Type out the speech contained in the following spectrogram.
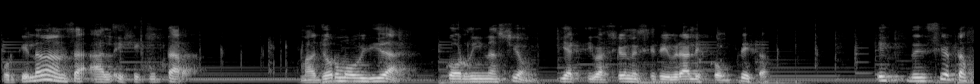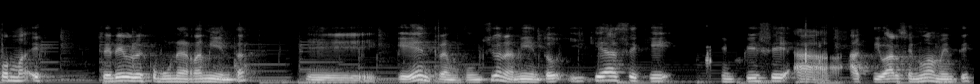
Porque la danza, al ejecutar mayor movilidad, coordinación y activaciones cerebrales complejas, de cierta forma el cerebro es como una herramienta que entra en funcionamiento y que hace que empiece a activarse nuevamente,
